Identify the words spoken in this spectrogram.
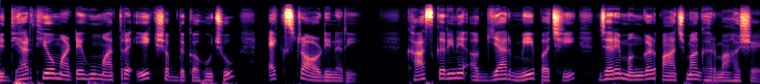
વિદ્યાર્થીઓ માટે હું માત્ર એક શબ્દ કહું છું એક્સ્ટ્રા ઓર્ડિનરી ખાસ કરીને અગિયાર મે પછી, જ્યારે મંગળ પાંચમા ઘરમાં હશે.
